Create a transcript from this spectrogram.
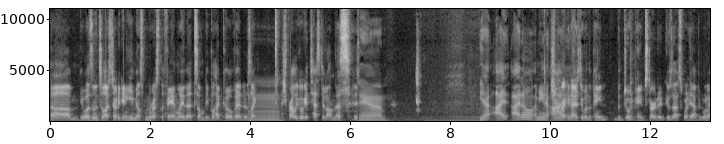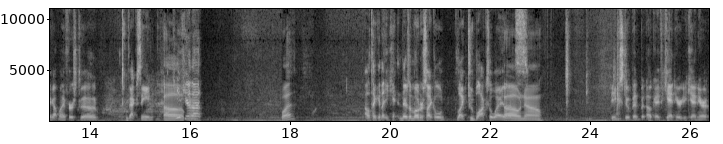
Um, it wasn't until I started getting emails from the rest of the family that some people had COVID. It was like I should probably go get tested on this. Damn. Yeah, I I don't. I mean, I should have recognized it when the pain, the joint pain started, because that's what happened when I got my first uh, vaccine. Oh, Can you hear that? What? I'll take it that you can't. There's a motorcycle like two blocks away. That's Oh no. being stupid. But okay, if you can't hear it, you can't hear it.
